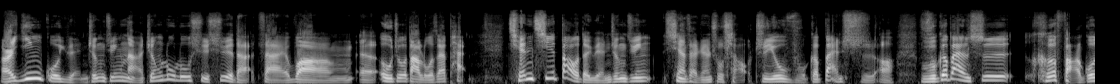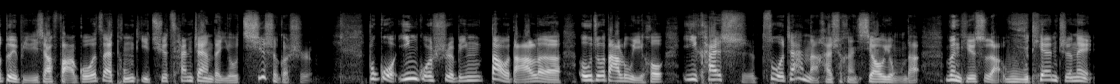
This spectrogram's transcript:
而英国远征军呢，正陆陆续续的在往呃欧洲大陆在派。前期到的远征。征军现在人数少，只有五个半师啊，五个半师和法国对比一下，法国在同地区参战的有七十个师。不过，英国士兵到达了欧洲大陆以后，一开始作战呢还是很骁勇的。问题是啊，五天之内，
